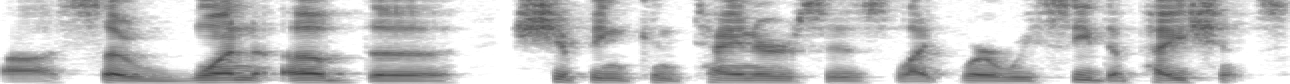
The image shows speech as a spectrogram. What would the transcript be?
Uh, so one of the shipping containers is like where we see the patients.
